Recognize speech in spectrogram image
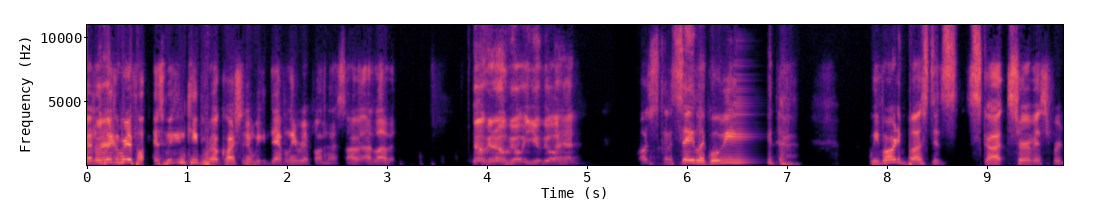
we can riff on this. We can keep questioning. We can definitely riff on this. I, I love it. No, no, go. You go ahead. I was just gonna say, like, well, we we've already busted Scott Servais for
